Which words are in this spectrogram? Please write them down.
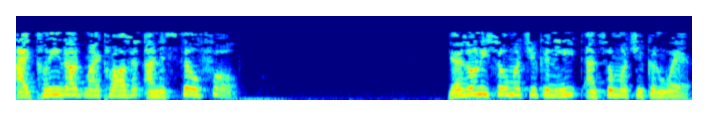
I cleaned out my closet and it's still full. There's only so much you can eat and so much you can wear.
